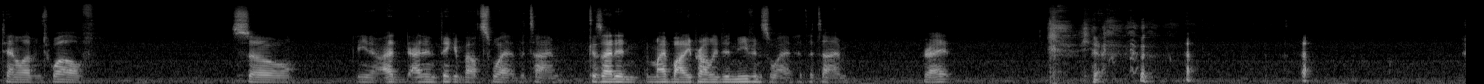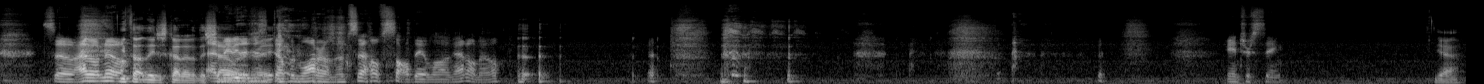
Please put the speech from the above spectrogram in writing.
10 11, 12. So, you know, I, I didn't think about sweat at the time because I didn't, my body probably didn't even sweat at the time. Right? yeah. So I don't know. you thought they just got out of the shower, maybe they're just right? dumping water on themselves all day long. I don't know. Interesting. yeah.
